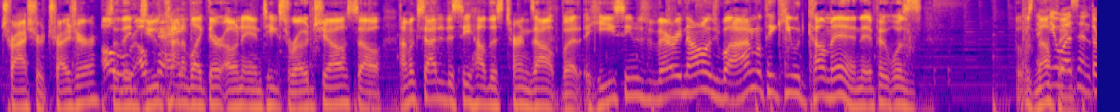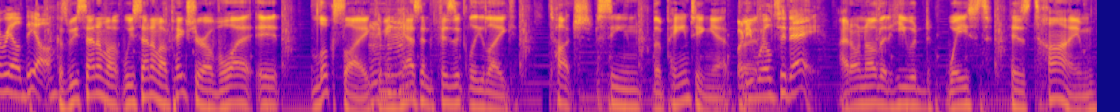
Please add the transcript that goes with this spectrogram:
Trash or Treasure. Oh, so they do okay. kind of like their own Antiques Roadshow. So I'm excited to see how this turns out. But he seems very knowledgeable. I don't think he would come in if it was it was nothing. He wasn't the real deal. because we sent him a we sent him a picture of what it looks like. I mean, Mm-hmm. he hasn't physically like touched, seen the painting yet, But he will today. I don't know that he would waste his time.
